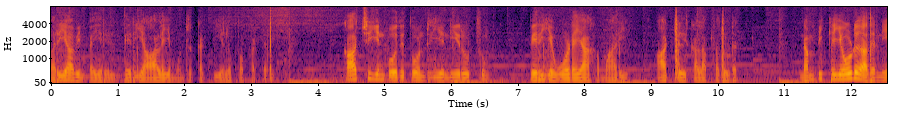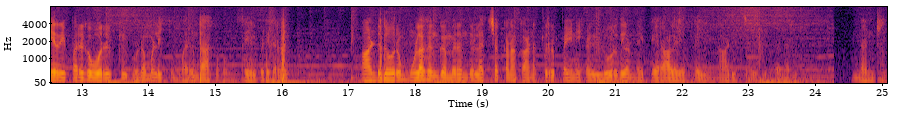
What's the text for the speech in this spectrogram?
மரியாவின் பெயரில் பெரிய ஆலயம் ஒன்று கட்டி எழுப்பப்பட்டது. காட்சியின் போது தோன்றிய நீரூற்றும் பெரிய ஓடையாக மாறி ஆற்றில் கலப்பதுடன் நம்பிக்கையோடு அதன் நீரை பருகுவோருக்கு குணமளிக்கும் மருந்தாகவும் செயல்படுகிறது. ஆண்டுதோறும் உலகெங்குமிருந்து லட்சக்கணக்கான திருப்பயணிகள் லூர்து அன்னை பேராலயத்தை நாடிச் செல்கின்றனர். நன்றி.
